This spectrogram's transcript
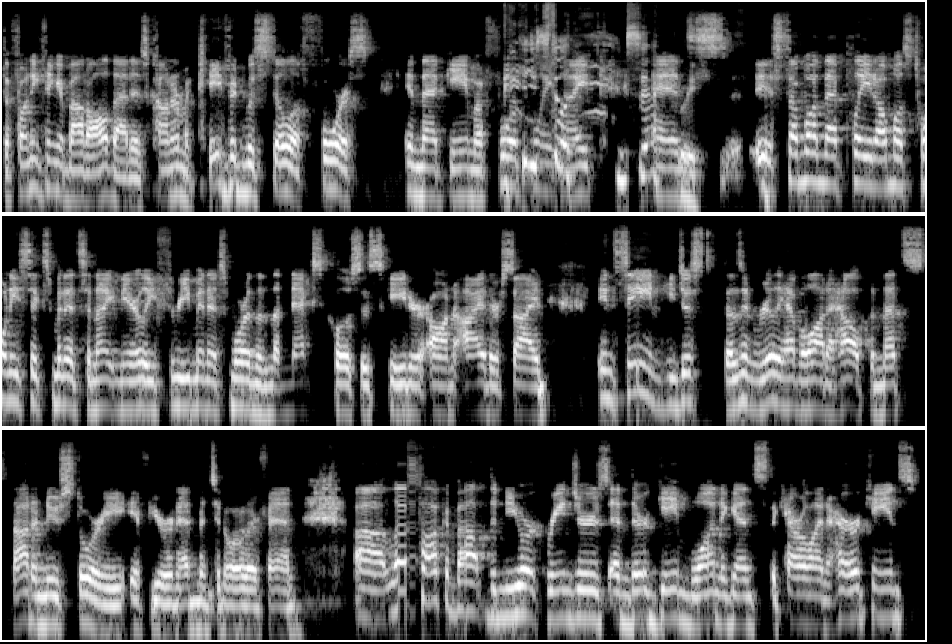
the funny thing about all that is Connor McDavid was still a force in that game, a four point still, night, exactly. and is someone that played almost 26 minutes a night, nearly three minutes more than the next closest skater on either side. Insane. He just doesn't really have a lot of help, and that's not a new story if you're an Edmonton Oiler fan. Uh, let's talk about the New York Rangers and their game one against the Carolina Hurricanes.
